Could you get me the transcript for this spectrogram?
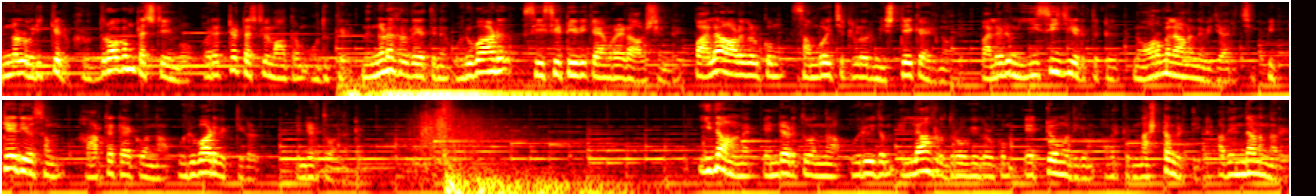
നിങ്ങൾ ഒരിക്കലും ഹൃദ്രോഗം ടെസ്റ്റ് ചെയ്യുമ്പോൾ ഒരൊറ്റ ടെസ്റ്റിൽ മാത്രം ഒതുക്കരുത്. നിങ്ങളുടെ ഹൃദയത്തിന് ഒരുപാട് സി സി ടി വി ക്യാമറയുടെ ആവശ്യമുണ്ട്. പല ആളുകൾക്കും സംഭവിച്ചിട്ടുള്ള ഒരു മിസ്റ്റേക്ക് ആയിരുന്നു അത്. പലരും ഇ സി ജി എടുത്തിട്ട് നോർമൽ ആണെന്ന് വിചാരിച്ച് പിറ്റേ ദിവസം ഹാർട്ട് അറ്റാക്ക് വന്ന ഒരുപാട് വ്യക്തികൾ എന്റെ അടുത്ത് വന്നിട്ടുണ്ട്. ഇതാണ് എന്റെ അടുത്ത് വന്ന ഒരുവിധം എല്ലാ ഹൃദ്രോഗികൾക്കും ഏറ്റവും അധികം അവർക്ക് നഷ്ടം വരുത്തിയിട്ട്. അതെന്താണെന്നറിയോ?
